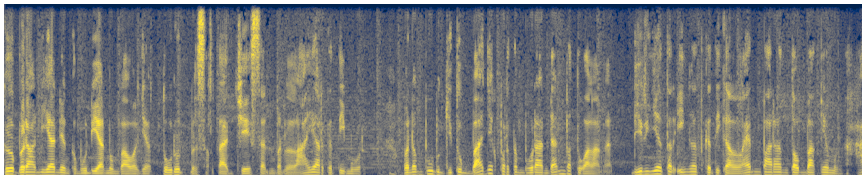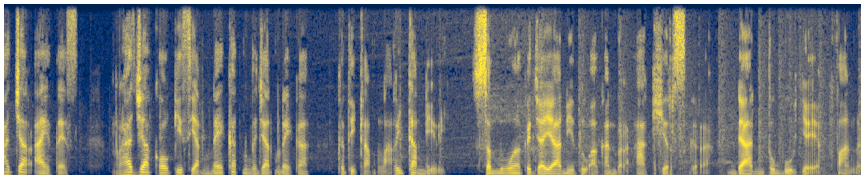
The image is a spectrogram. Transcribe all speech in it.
Keberanian yang kemudian membawanya turut berserta Jason berlayar ke timur, menempuh begitu banyak pertempuran dan petualangan. Dirinya teringat ketika lemparan tombaknya menghajar Aetes, Raja Kolkis yang nekat mengejar mereka ketika melarikan diri. Semua kejayaan itu akan berakhir segera dan tubuhnya yang fana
